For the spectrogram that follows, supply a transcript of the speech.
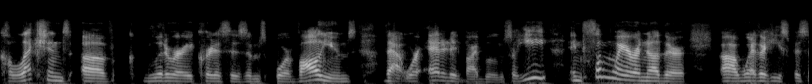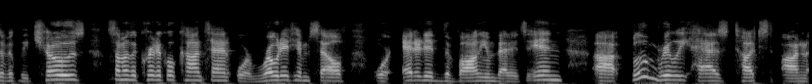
collections of literary criticisms or volumes that were edited by Bloom. So he, in some way or another, uh, whether he specifically chose some of the critical content or wrote it himself or edited the volume that it's in, uh, Bloom really has touched on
